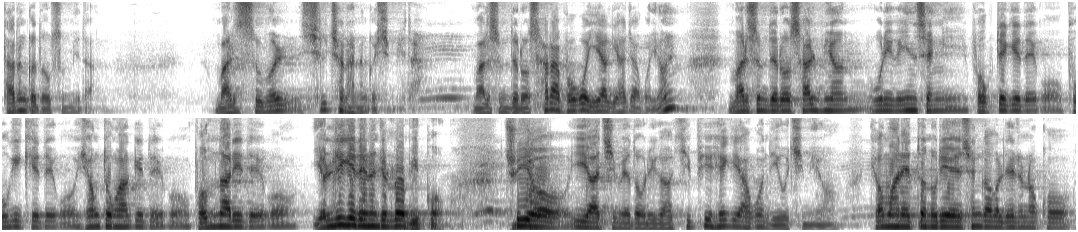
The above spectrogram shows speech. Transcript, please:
다른 것 없습니다. 말씀을 실천하는 것입니다. 말씀대로 살아보고 이야기하자고요. 말씀대로 살면 우리 인생이 복되게 되고 복있게 되고 형통하게 되고 봄날이 되고 열리게 되는 줄로 믿고 주여 이 아침에도 우리가 깊이 회개하고 뉘우치며 교만했던 우리의 생각을 내려놓고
